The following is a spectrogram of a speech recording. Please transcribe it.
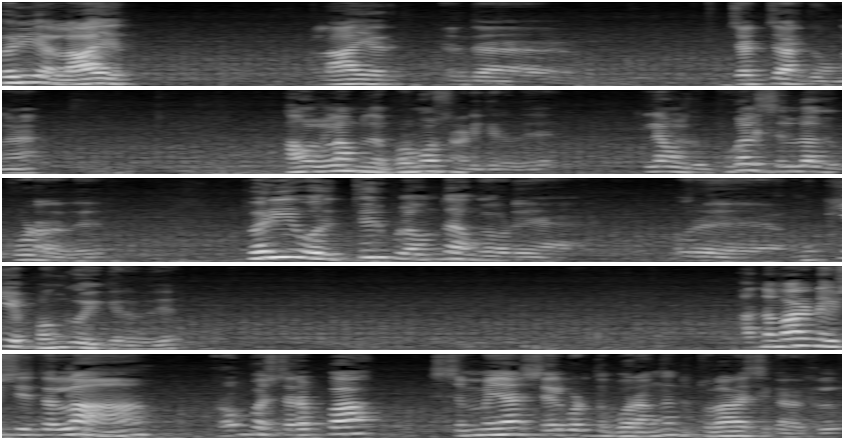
பெரிய லாயர் லாயர் இந்த ஜட்ஜாக இருக்கவங்க அவங்களுக்கெல்லாம் இந்த ப்ரொமோஷன் அடிக்கிறது இல்லை அவங்களுக்கு புகழ் செல்வாக்கு கூடுறது பெரிய ஒரு தீர்ப்பில் வந்து அவங்களுடைய ஒரு முக்கிய பங்கு வகிக்கிறது. அந்த மாதிரியான விஷயத்தெல்லாம் ரொம்ப சிறப்பாக செம்மையாக செயல்படுத்த போகிறாங்க இந்த துளாராசிக்காரர்கள்.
